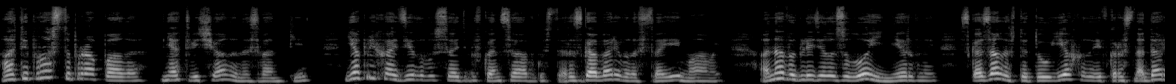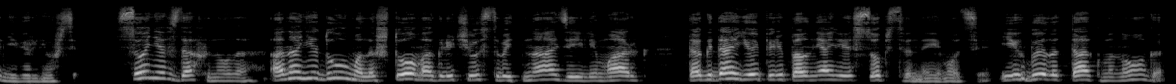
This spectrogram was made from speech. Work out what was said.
А ты просто пропала, не отвечала на звонки. Я приходила в усадьбу в конце августа, разговаривала с твоей мамой. Она выглядела злой и нервной, сказала, что ты уехала и в Краснодар не вернешься. Соня вздохнула. Она не думала, что могли чувствовать Надя или Марк, Тогда ее переполняли собственные эмоции. Их было так много,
